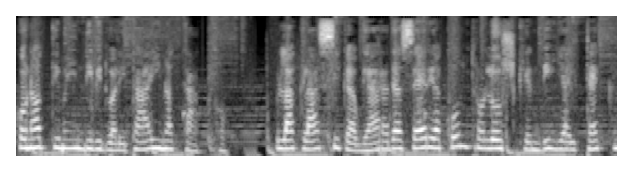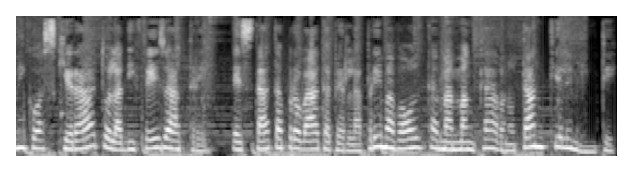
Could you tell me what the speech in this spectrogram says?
con ottime individualità in attacco. La classica gara da serie contro lo Schendiglia il tecnico ha schierato la difesa a tre, è stata provata per la prima volta ma mancavano tanti elementi.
